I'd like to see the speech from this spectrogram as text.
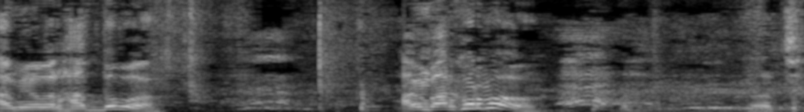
আমি আবার হাত দেবো? আমি বার করব? আচ্ছা।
